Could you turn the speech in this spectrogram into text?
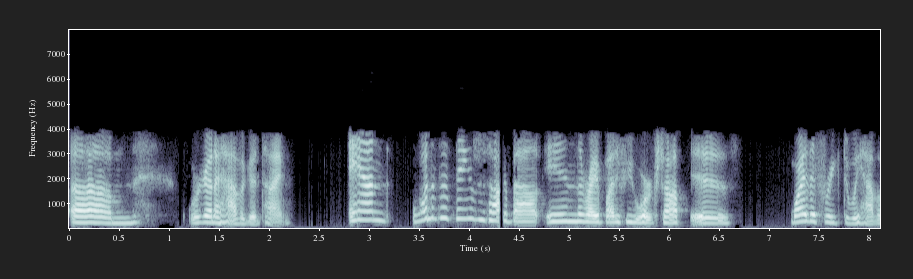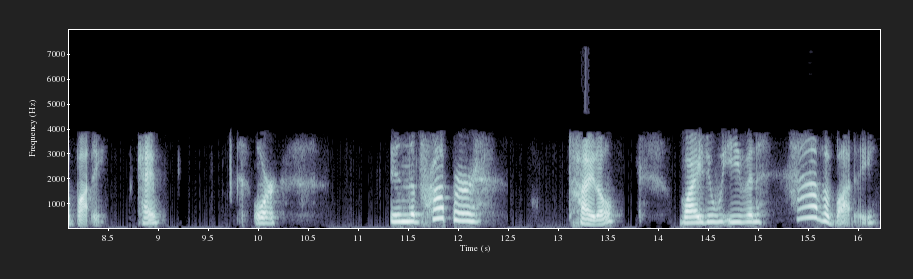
Um, we're going to have a good time. And one of the things we talk about in the Right Body for You workshop is why the freak do we have a body? Okay. Or in the proper title, why do we even have a body?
